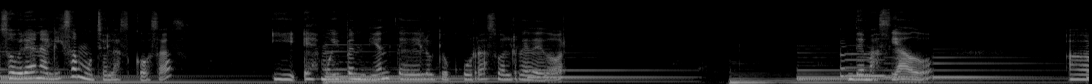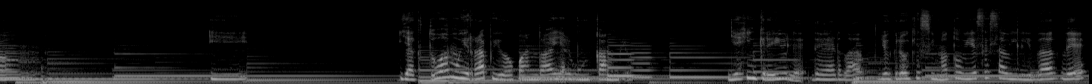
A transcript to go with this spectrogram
sobreanaliza mucho las cosas y es muy pendiente de lo que ocurre a su alrededor. Demasiado. y, y actúa muy rápido cuando hay algún cambio. Y es increíble, de verdad. Yo creo que si no tuviese esa habilidad de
